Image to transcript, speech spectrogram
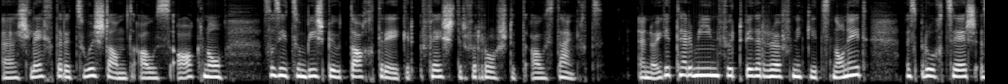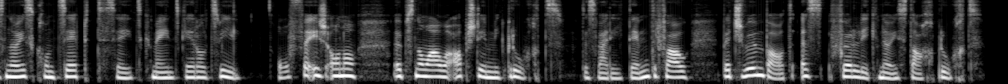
äh, schlechteren Zustand als angenommen. So sind zum Beispiel die Dachträger fester verrostet als denkt. Ein neuer Termin für die Wiedereröffnung gibt es noch nicht. Es braucht zuerst ein neues Konzept, sagt die Gemeinde Geroldswil. Offen ist auch noch, ob es nochmal eine Abstimmung braucht. Das wäre in dem der Fall, wenn das Schwimmbad ein völlig neues Dach braucht.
